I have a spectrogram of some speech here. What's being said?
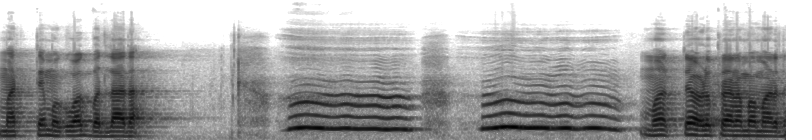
ಮತ್ತೆ ಮಗುವಾಗಿ ಬದಲಾದ. ಮತ್ತೆ ಅವಳು ಪ್ರಾರಂಭ ಮಾಡ್ದ.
